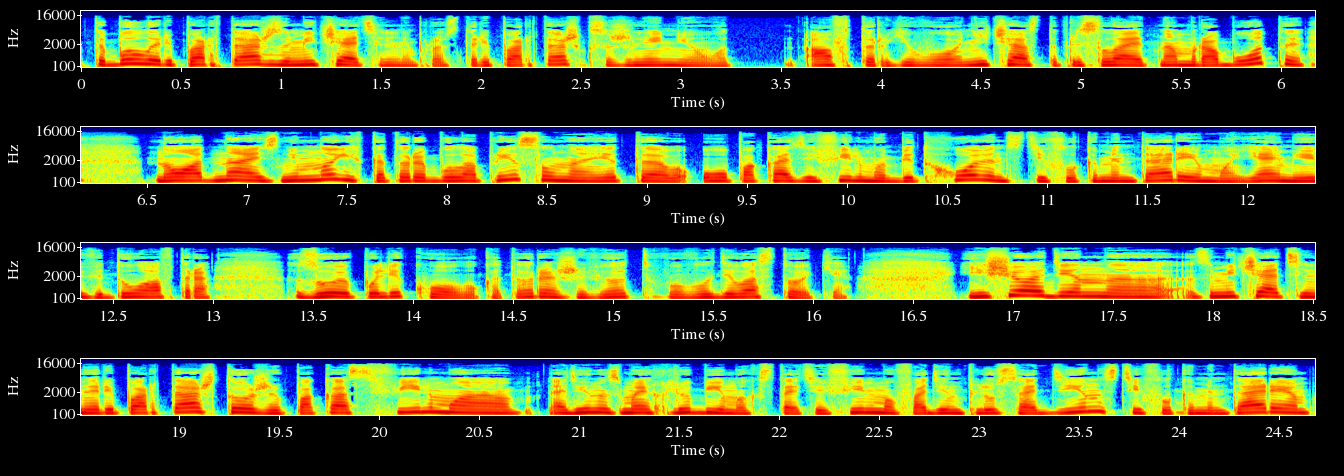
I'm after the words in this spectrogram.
Это был репортаж, замечательный просто репортаж, к сожалению, вот автор его не часто присылает нам работы, но одна из немногих, которая была прислана, это о показе фильма «Бетховен» с тифлокомментарием. Я имею в виду автора Зою Полякову, которая живет во Владивостоке. Еще один э, замечательный репортаж, тоже показ фильма, один из моих любимых, кстати, фильмов «Один плюс один» с тифлокомментарием.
